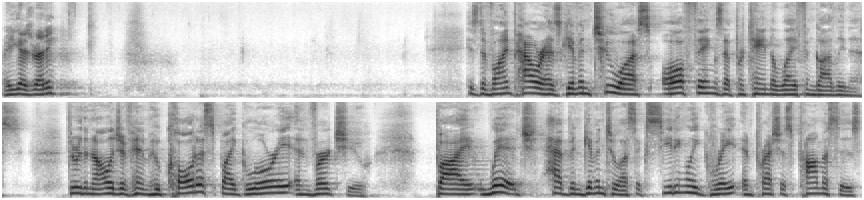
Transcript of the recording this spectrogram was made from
Are you guys ready? His divine power has given to us all things that pertain to life and godliness through the knowledge of him who called us by glory and virtue, by which have been given to us exceedingly great and precious promises,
